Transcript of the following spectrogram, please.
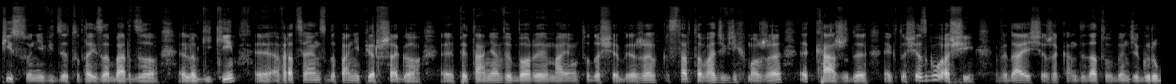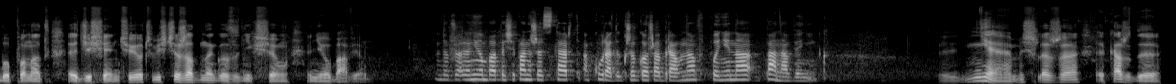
PiSu. Nie widzę tutaj za bardzo logiki. E, wracając do pani pierwszego e, pytania, wybory mają to do siebie, że startować w nich może e, każdy, e, kto się zgłosi. Wydaje się, że kandydatów będzie grubo ponad e, 10 i oczywiście żadnego z nich się nie obawiam. No Dobrze, ale nie obawia się pan, że start akurat Grzegorza Brauna wpłynie na pana wynik? Nie, myślę, że każdy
